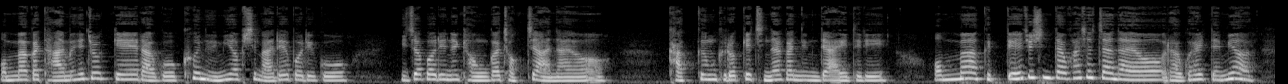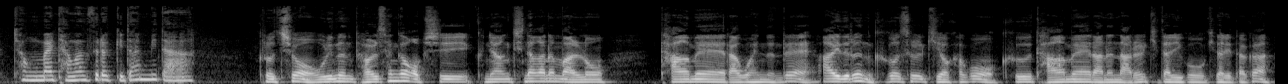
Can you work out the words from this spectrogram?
엄마가 다음에 해줄게 라고 큰 의미 없이 말해버리고 잊어버리는 경우가 적지 않아요. 가끔 그렇게 지나갔는데 아이들이 엄마 그때 해주신다고 하셨잖아요 라고 할 때면 정말 당황스럽기도 합니다. 그렇죠. 우리는 별 생각 없이 그냥 지나가는 말로 다음에 라고 했는데 아이들은 그것을 기억하고 그 다음에 라는 날을 기다리고 기다리다가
